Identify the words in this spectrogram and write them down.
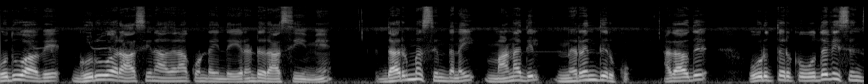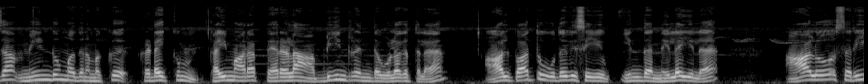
பொதுவாகவே குருவ ராசிநாதனாக கொண்ட இந்த இரண்டு ராசியுமே தர்ம சிந்தனை மனதில் நிறைந்திருக்கும். அதாவது ஒருத்தருக்கு உதவி செஞ்சால் மீண்டும் அது நமக்கு கிடைக்கும் கைமாறா பெறலாம் அப்படின்ற இந்த உலகத்தில் ஆள் பார்த்து உதவி செய்யும் இந்த நிலையில் ஆளோ சரி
